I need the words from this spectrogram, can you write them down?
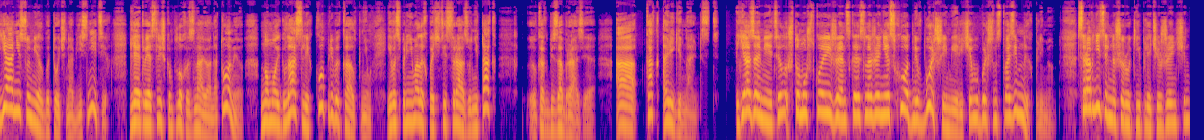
Я не сумел бы точно объяснить их, для этого я слишком плохо знаю анатомию, но мой глаз легко привыкал к ним и воспринимал их почти сразу не так, э, как безобразие, а как оригинальность. Я заметил, что мужское и женское сложение сходны в большей мере, чем у большинства земных племен. Сравнительно широкие плечи женщин,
